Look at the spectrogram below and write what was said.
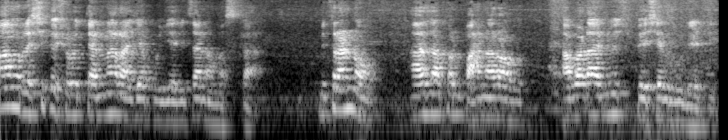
तमाम रसिक श्रोत्यांना राजा पुजारीचा नमस्कार. मित्रांनो आज आपण पाहणार आहोत आबाडा news special bulletin.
